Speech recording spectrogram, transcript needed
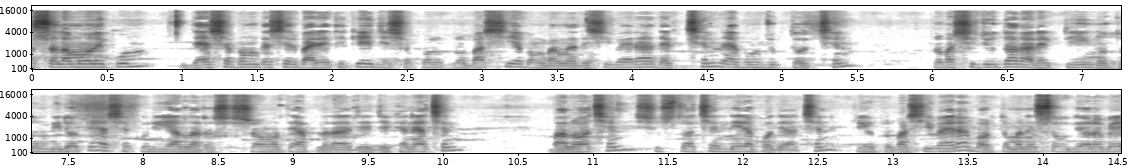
আসসালামু আলাইকুম। দেশ এবং দেশের বাইরে থেকে যে সকল প্রবাসী এবং বাংলাদেশি ভাইরা দেখছেন এবং যুক্ত হচ্ছেন, প্রবাসী যোদ্ধার আরেকটি নতুন ভিডিওতে আশা করি আল্লাহর সহমতে আপনারা যে যেখানে আছেন, ভালো আছেন, সুস্থ আছেন, নিরাপদে আছেন। প্রিয় প্রবাসী ভাইরা, বর্তমানে সৌদি আরবে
